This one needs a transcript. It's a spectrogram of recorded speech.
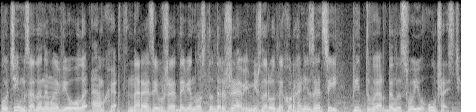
Утім, за даними Віоли Амхерт, наразі вже 90 держав і міжнародних організацій підтвердили свою участь.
